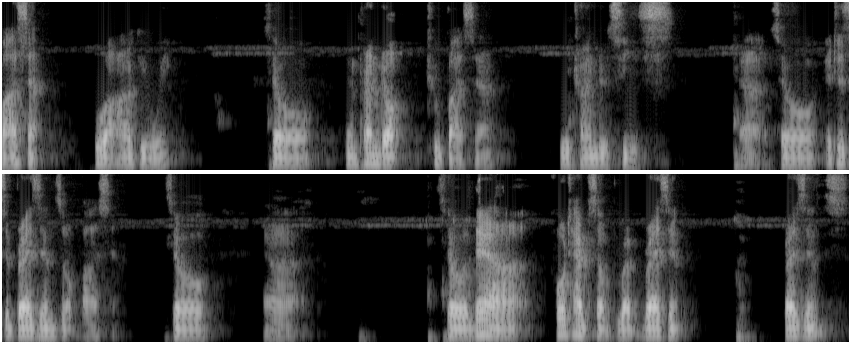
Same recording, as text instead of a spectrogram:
Basa, who are arguing. So, in front of two Basa, we're trying to cease. Uh, so it is the presence of person. So uh, so there are four types of present presence,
